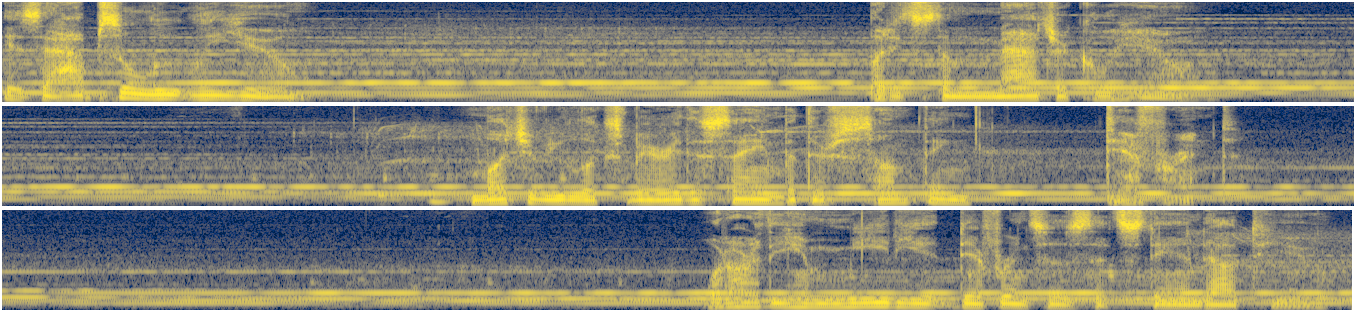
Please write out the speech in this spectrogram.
is absolutely you, but it's the magical you. Much of you looks very the same, but there's something different. What are the immediate differences that stand out to you?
